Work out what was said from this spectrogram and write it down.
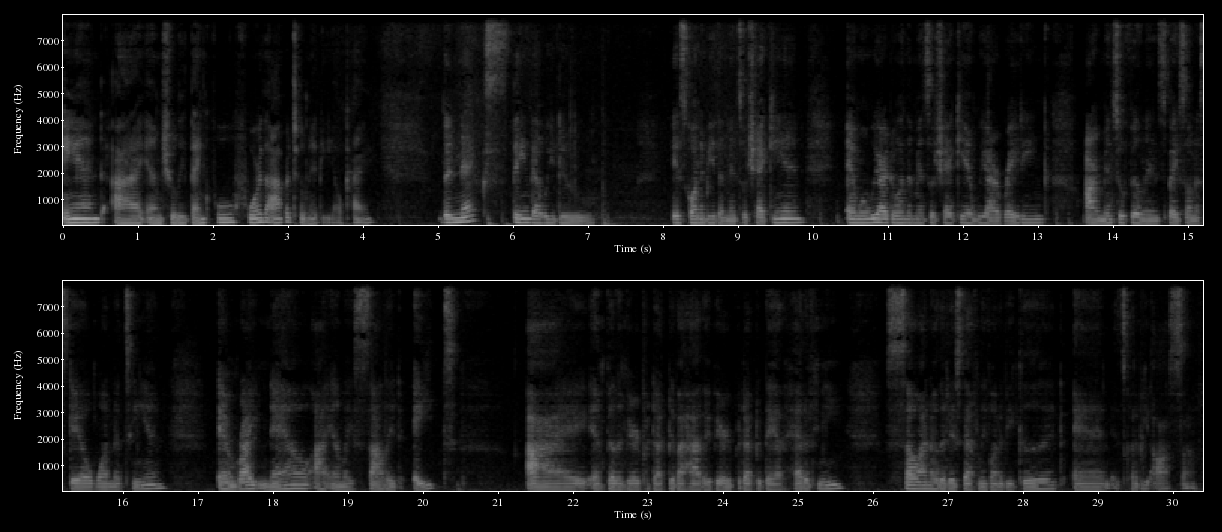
And I am truly thankful for the opportunity, okay? The next thing that we do is going to be the mental check in. And when we are doing the mental check in, we are rating our mental feelings based on a scale 1 to 10. And right now, I am a solid eight. I am feeling very productive. I have a very productive day ahead of me. So I know that it's definitely going to be good and it's going to be awesome.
